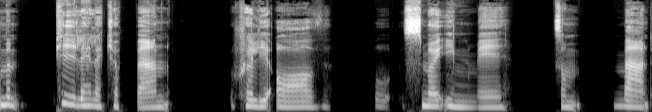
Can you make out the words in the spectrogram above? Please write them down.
om pilar hela kroppen, sköljer av och smörjer in mig som med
